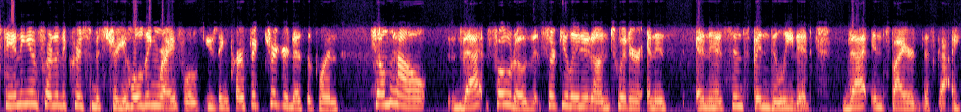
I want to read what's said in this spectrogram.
standing in front of the Christmas tree holding rifles using perfect trigger discipline somehow that photo that circulated on Twitter and is and has since been deleted, that inspired this guy.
